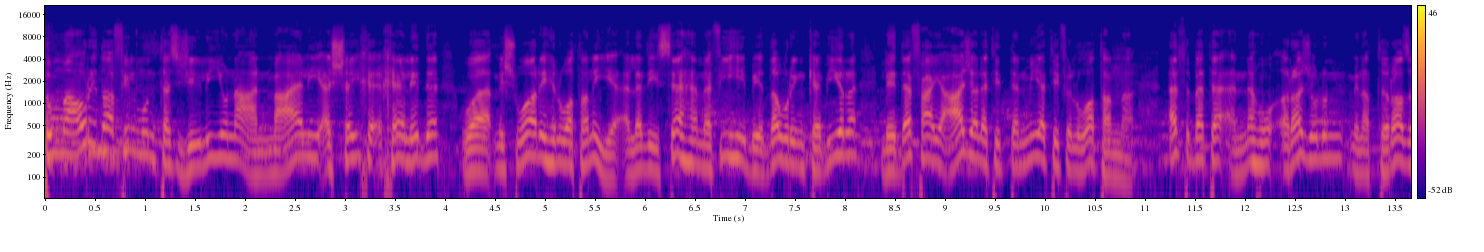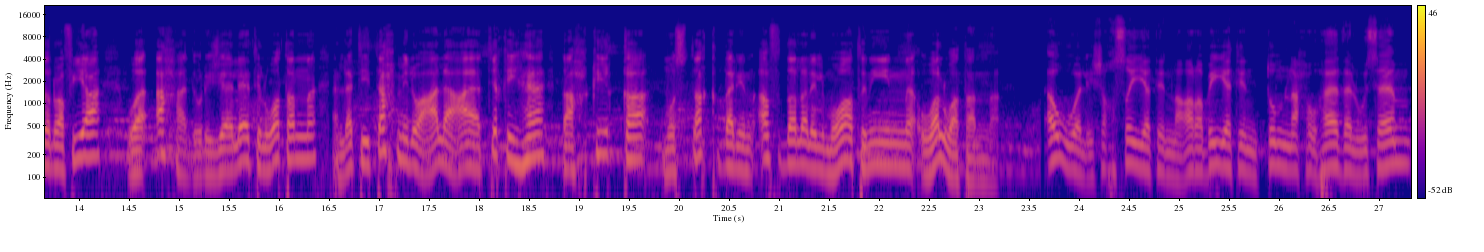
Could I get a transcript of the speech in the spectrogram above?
ثم عرض فيلم تسجيلي عن معالي الشيخ خالد ومشواره الوطني الذي ساهم فيه بدور كبير لدفع عجلة التنمية في الوطن. أثبت أنه رجل من الطراز الرفيع وأحد رجالات الوطن التي تحمل على عاتقها تحقيق مستقبل أفضل للمواطنين والوطن. أول شخصية عربية تمنح هذا الوسام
